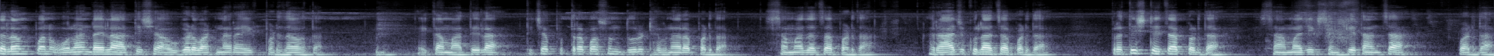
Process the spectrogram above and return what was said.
तलम पण ओलांडायला अतिशय अवघड वाटणारा एक पडदा होता. एका मातेला तिच्या पुत्रापासून दूर ठेवणारा पडदा समाजाचा पडदा राजकुलाचा पडदा प्रतिष्ठेचा पडदा सामाजिक संकेतांचा पडदा.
